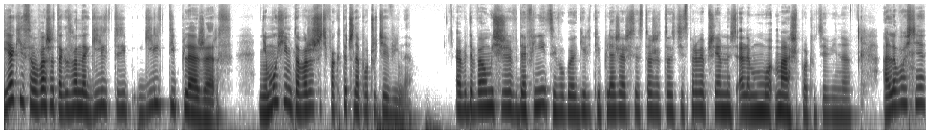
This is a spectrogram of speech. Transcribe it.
jakie są wasze tak zwane guilty, guilty pleasures? Nie musi im towarzyszyć faktyczne poczucie winy. A wydawało mi się, że w definicji w ogóle guilty pleasures jest to, że to ci sprawia przyjemność, ale masz poczucie winy. Ale właśnie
